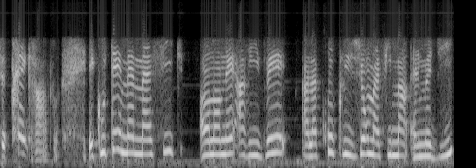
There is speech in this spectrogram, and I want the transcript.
C'est très grave. Écoutez, même ma fille, on en est arrivé à la conclusion. Ma fille, elle me dit,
